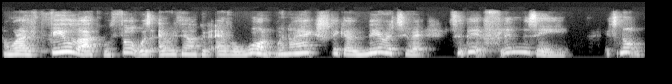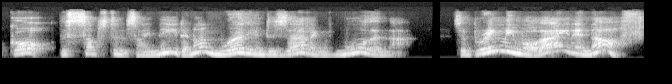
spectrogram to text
And what I feel like or thought was everything I could ever want, when I actually go nearer to it, it's a bit flimsy. It's not got the substance I need, and I'm worthy and deserving of more than that. So bring me more. That ain't enough.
